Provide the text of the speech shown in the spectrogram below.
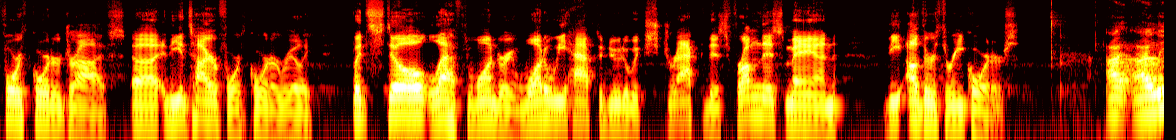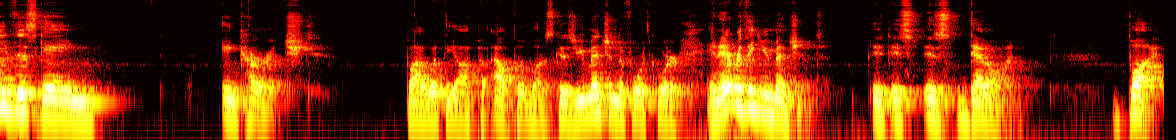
fourth quarter drives, uh, the entire fourth quarter, really. But still left wondering what do we have to do to extract this from this man the other three quarters? I, I leave this game encouraged by what the output was because you mentioned the fourth quarter and everything you mentioned is is dead on. But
